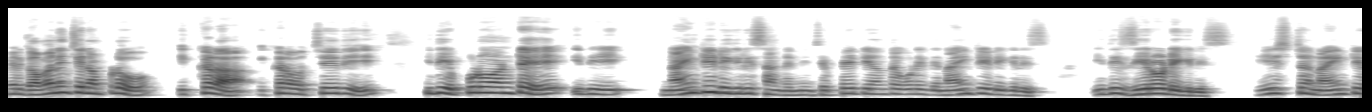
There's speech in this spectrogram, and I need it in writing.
మీరు గమనించినప్పుడు ఇక్కడ ఇక్కడ వచ్చేది ఇది ఎప్పుడు అంటే ఇది నైంటీ డిగ్రీస్ అండి. నేను చెప్పేటి అంతా కూడా ఇది నైంటీ డిగ్రీస్. ఇది జీరో డిగ్రీస్. ఈస్ట్ నైంటీ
